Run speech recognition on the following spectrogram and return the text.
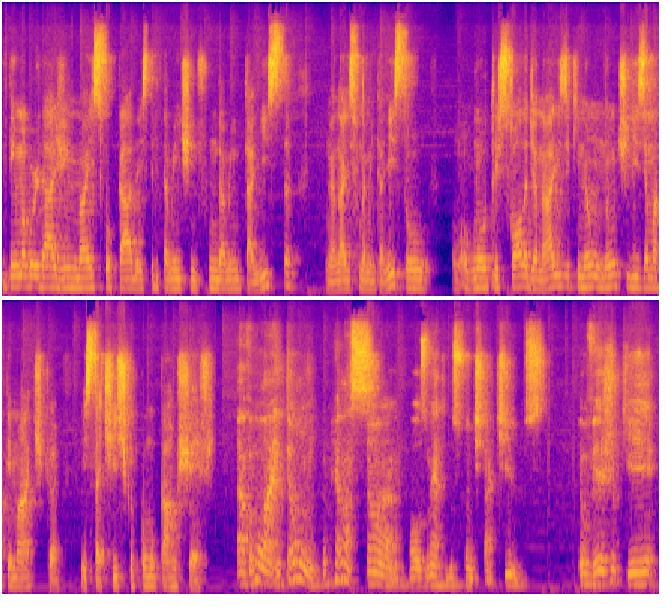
E tem uma abordagem mais focada estritamente em fundamentalista, em análise fundamentalista, ou, ou alguma outra escola de análise que não, não utilize a matemática estatística como carro-chefe. Tá, vamos lá. Então, com relação a, aos métodos quantitativos, eu vejo que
